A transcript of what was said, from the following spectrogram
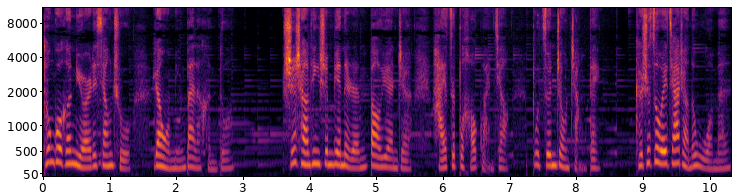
通过和女儿的相处，让我明白了很多。时常听身边的人抱怨着孩子不好管教。不尊重长辈，可是作为家长的我们，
